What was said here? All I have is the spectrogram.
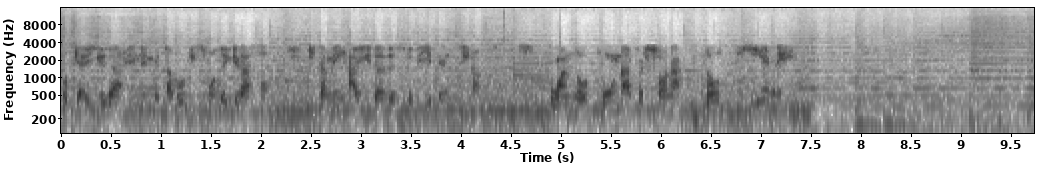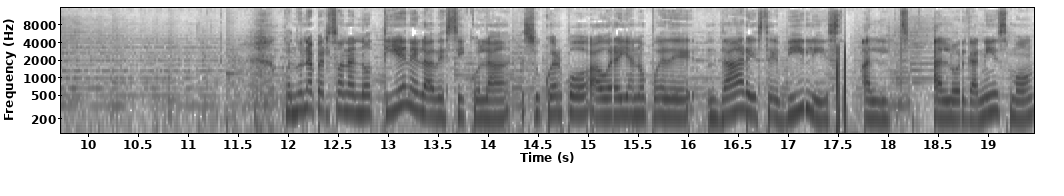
porque ayuda en el metabolismo de grasa y también ayuda a despedir enzimas. Cuando una persona no tiene Cuando una persona no tiene la vesícula, su cuerpo ahora ya no puede dar ese bilis al, al organismo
